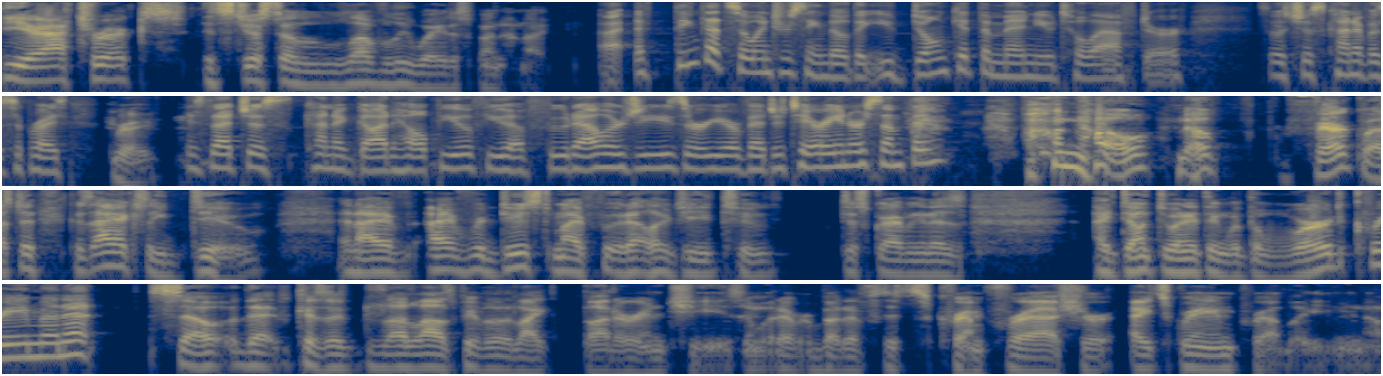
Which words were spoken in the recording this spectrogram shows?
theatrics. It's just a lovely way to spend a night. I think that's so interesting though that you don't get the menu till after. So it's just kind of a surprise. Right. Is that just kind of God help you if you have food allergies or you're a vegetarian or something? no, no. Fair question, because I actually do, and I've I've reduced my food allergy to describing it as I don't do anything with the word cream in it. So that because it allows people to like butter and cheese and whatever. But if it's creme fraiche or ice cream, probably you know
